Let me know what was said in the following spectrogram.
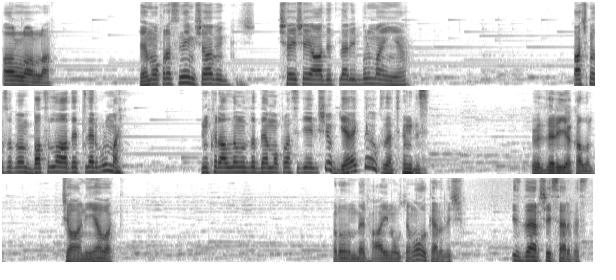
Allah Allah. Demokrasi neymiş abi? Şey şey adetler bulmayın ya. Saçma sapan batılı adetler bulmayın. Bizim krallığımızda demokrasi diye bir şey yok. Gerek de yok zaten biz. Ölüleri yakalım. Caniye bak. Kralım ben hain olacağım. Ol kardeşim. Bizde her şey serbest.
